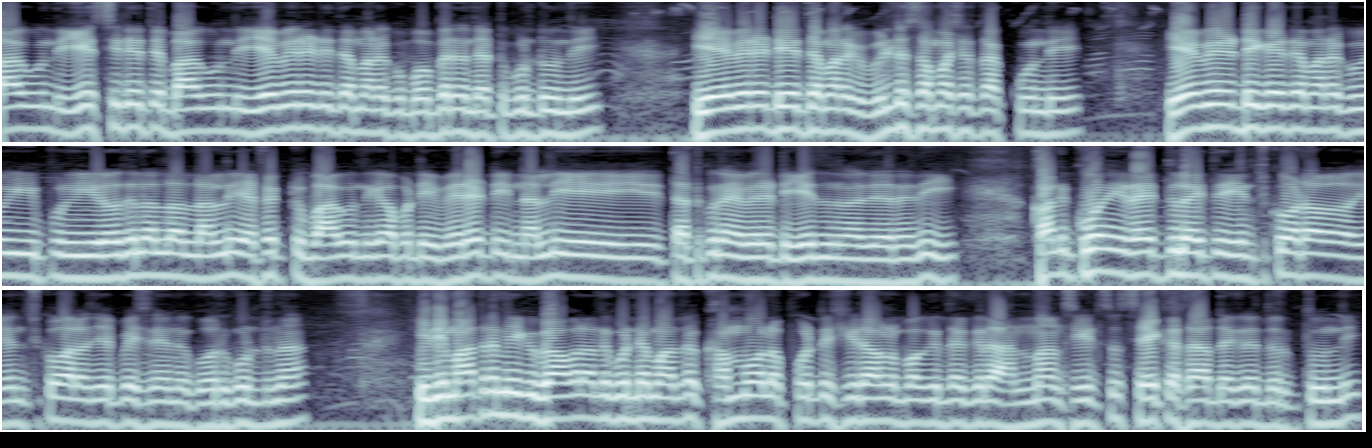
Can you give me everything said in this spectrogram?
బాగుంది ఏ సీడ్ అయితే బాగుంది ఏ వెరైటీ అయితే మనకు బొబ్బెరని తట్టుకుంటుంది ఏ వెరైటీ అయితే మనకు విల్డ్ సమస్య తక్కువ ఉంది ఏ వెరైటీకి అయితే మనకు ఇప్పుడు ఈ రోజులలో నల్లి ఎఫెక్ట్ బాగుంది కాబట్టి వెరైటీ నల్లి తట్టుకునే వెరైటీ ఏది ఉన్నది అనేది కనుక్కొని రైతులు అయితే ఎంచుకోవడం ఎంచుకోవాలని చెప్పేసి నేను కోరుకుంటున్నా. ఇది మాత్రం మీకు కావాలనుకుంటే మాత్రం ఖమ్మంలో పొట్టి శ్రీరాముల బాగు దగ్గర హనుమాన్ సీట్స్ శేఖర్ సార్ దగ్గర దొరుకుతుంది.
